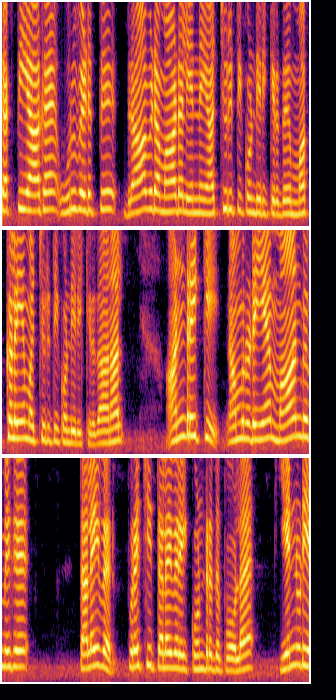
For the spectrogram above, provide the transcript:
சக்தியாக உருவெடுத்து திராவிட மாடல் என்னை அச்சுறுத்தி கொண்டிருக்கிறது மக்களையும் அச்சுறுத்தி கொண்டிருக்கிறது. ஆனால் அன்றைக்கு நம்மளுடைய மாண்புமிகு தலைவர் புரட்சி தலைவரை கொன்றது போல என்னுடைய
